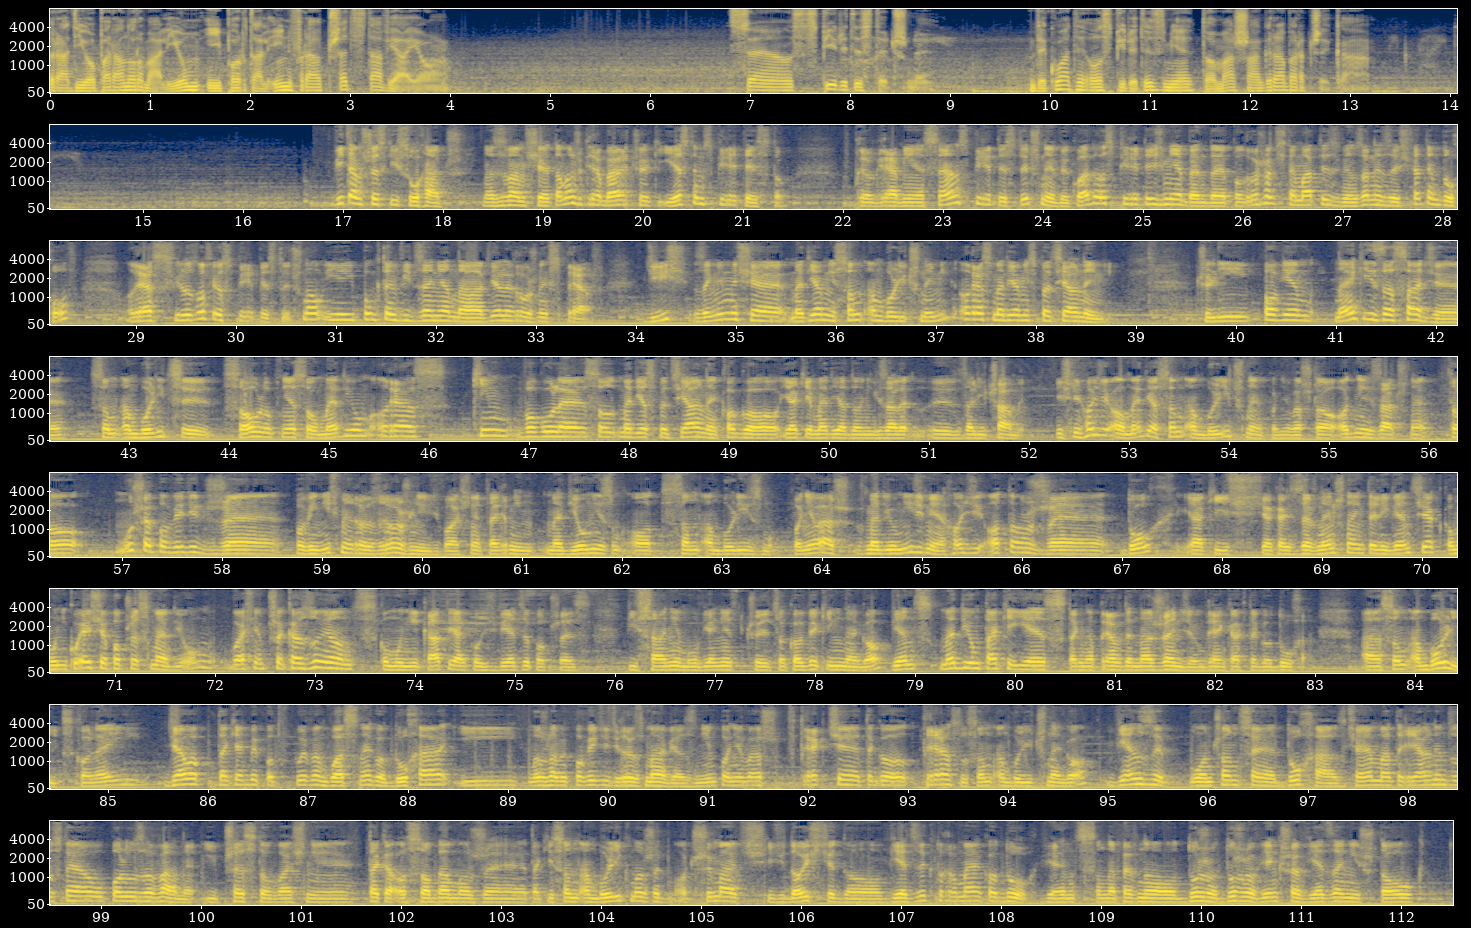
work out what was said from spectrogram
Radio Paranormalium i Portal Infra przedstawiają Seans spirytystyczny Wykłady o spirytyzmie Tomasza Grabarczyka Witam wszystkich słuchaczy. Nazywam się Tomasz Grabarczyk i jestem spirytystą. W programie Seans Spirytystyczny Wykłady o spirytyzmie będę poruszać tematy związane ze światem duchów oraz z filozofią spirytystyczną i jej punktem widzenia na wiele różnych spraw. Dziś zajmiemy się mediami somnambulicznymi oraz mediami specjalnymi. Czyli powiem, na jakiej zasadzie somnambulicy są lub nie są medium oraz kim w ogóle są media specjalne, kogo, jakie media do nich y, zaliczamy. Jeśli chodzi o media somnambuliczne, ponieważ to od nich zacznę, to Muszę powiedzieć, że powinniśmy rozróżnić właśnie termin mediumizm od somnambulizmu, ponieważ w mediumizmie chodzi o to, że duch, jakiś, jakaś zewnętrzna inteligencja komunikuje się poprzez medium, właśnie przekazując komunikaty, jakąś wiedzę poprzez pisanie, mówienie czy cokolwiek innego, więc medium takie jest tak naprawdę narzędziem w rękach tego ducha. A są ambuli z kolei działa tak jakby pod wpływem własnego ducha i można by powiedzieć rozmawia z nim, ponieważ w trakcie tego transu somnambulicznego więzy łączące ducha z ciałem materialnym zostają poluzowane i przez to właśnie taka osoba może, taki somnambulik może otrzymać jakieś dojście do wiedzy, którą ma jako duch, więc to na pewno dużo, dużo większa wiedza niż tą,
